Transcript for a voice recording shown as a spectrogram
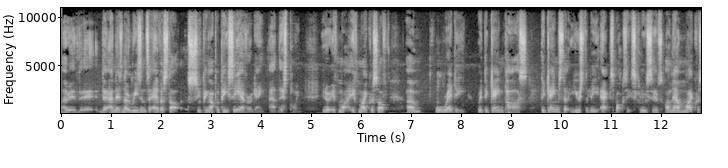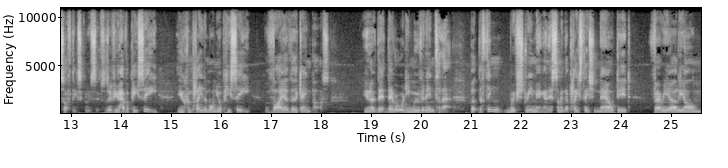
Uh, th- and there's no reason to ever start souping up a PC ever again at this point. You know, if my, if Microsoft um, already with the Game Pass, the games that used to be Xbox exclusives are now Microsoft exclusives. So if you have a PC, you can play them on your PC via the Game Pass. You know, they're, they're already moving into that. But the thing with streaming, and it's something that PlayStation Now did very early on,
